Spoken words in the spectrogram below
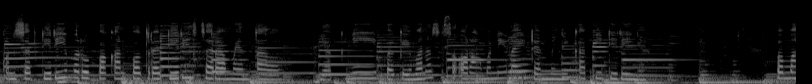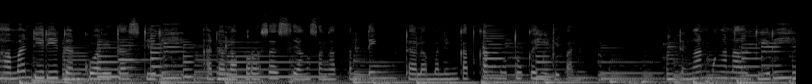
konsep diri merupakan potret diri secara mental, yakni bagaimana seseorang menilai dan menyikapi dirinya. Pemahaman diri dan kualitas diri adalah proses yang sangat penting dalam meningkatkan mutu kehidupan. Dengan mengenal diri,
